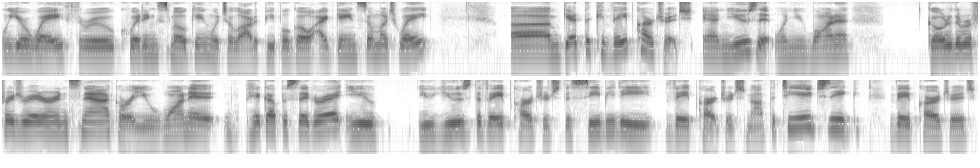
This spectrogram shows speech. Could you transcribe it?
your way through quitting smoking, which a lot of people go, I gained so much weight. Um, get the vape cartridge and use it when you want to go to the refrigerator and snack or you want to pick up a cigarette, you you use the vape cartridge, the CBD vape cartridge, not the THC vape cartridge.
